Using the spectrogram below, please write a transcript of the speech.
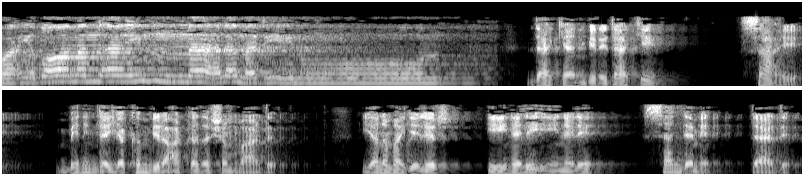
وعظاما أئنا لمدينون Derken biri der ki, Sahi, benim de yakın bir arkadaşım vardı. Yanıma gelir, iğneli iğneli, sen de mi? derdi.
